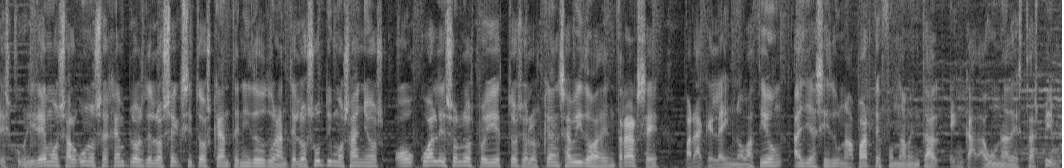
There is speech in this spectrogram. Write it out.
Descubriremos algunos ejemplos de los éxitos que han tenido durante los últimos años o cuáles son los proyectos en los que han sabido adentrarse para que la innovación haya sido una parte fundamental en cada una de estas pymes.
